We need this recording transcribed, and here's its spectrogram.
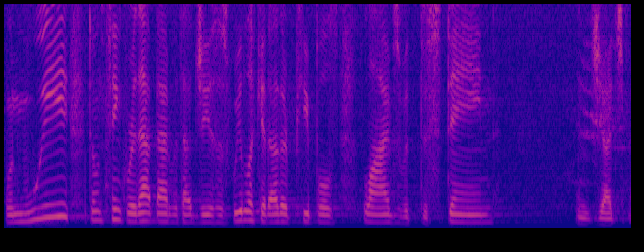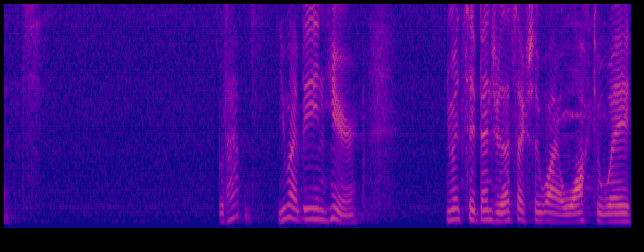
When we don't think we're that bad without Jesus, we look at other people's lives with disdain and judgment. That's what happens. You might be in here. You might say, Benjamin, that's actually why I walked away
